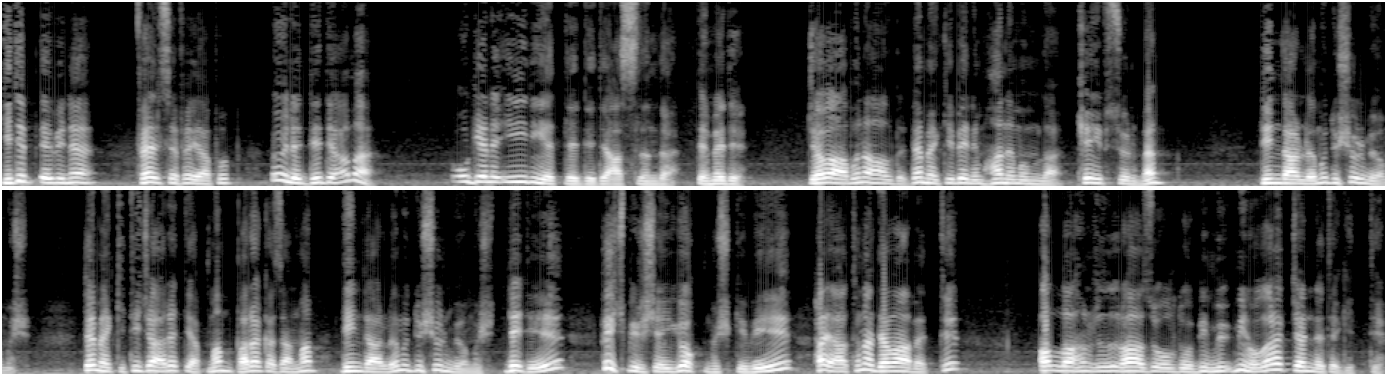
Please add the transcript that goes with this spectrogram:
Gidip evine felsefe yapıp öyle dedi ama o gene iyi niyetle dedi aslında demedi. Cevabını aldı. Demek ki benim hanımımla keyif sürmem dindarlığımı düşürmüyormuş. Demek ki ticaret yapmam, para kazanmam dindarlığımı düşürmüyormuş dedi. Hiçbir şey yokmuş gibi hayatına devam etti. Allah'ın razı olduğu bir mümin olarak cennete gitti.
